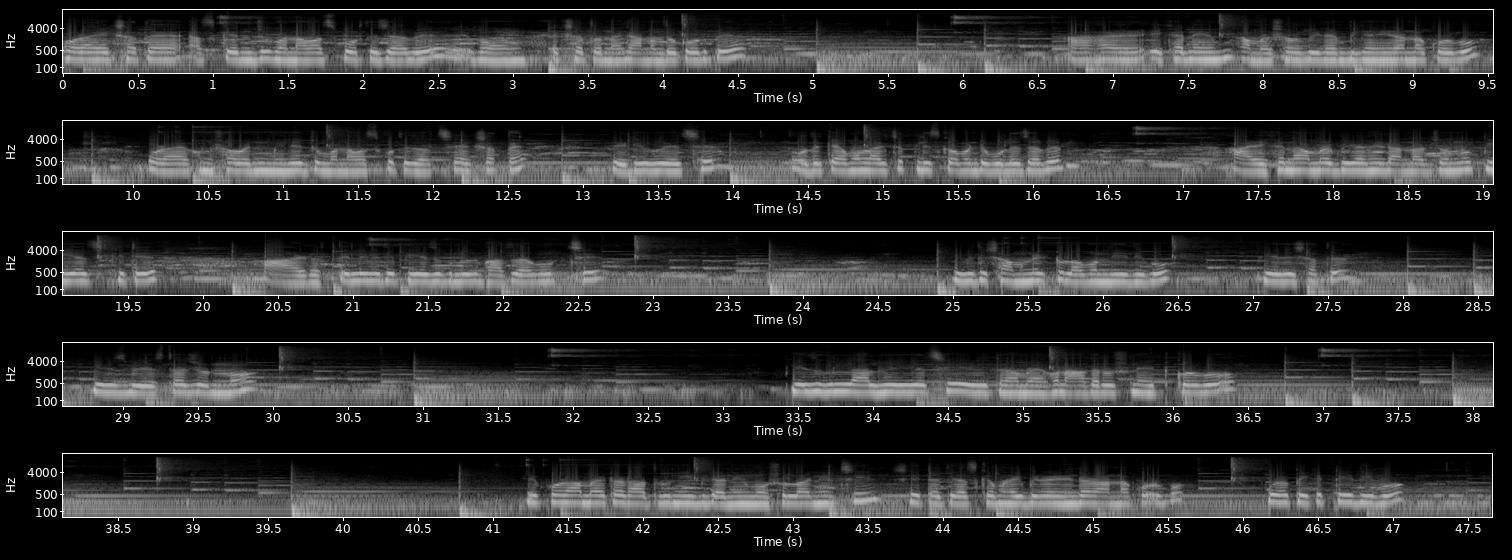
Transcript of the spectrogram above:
ওরা একসাথে আজকে জুমা নামাজ পড়তে যাবে এবং একসাথে ওনাকে আনন্দ করবে। আর এখানে আমরা সবাই বিরিয়ানি বিরিয়ানি রান্না করব। ওরা এখন সবাই মিলে জুমা নামাজ পড়তে যাচ্ছে একসাথে। রেডি হয়েছে। ওদের কেমন লাগছে প্লিজ কমেন্টে বলে যাবেন। আর এখানে আমরা বিরিয়ানি রান্নার জন্য পেঁয়াজ কেটে আর তেলের ভিতরে পেঁয়াজগুলো ভাজা করছে। এর ভিতরে সামান্য একটু লবণ দিয়ে দিব পেঁয়াজের সাথে। পেঁয়াজ বেরেস্তার জন্য। পেঁয়াজগুলো লাল হয়ে গেছে, এর ভিতরে আমরা এখন আদা রসুন এড করব। এরপর আমরা একটা রাঁধুনি বিরিয়ানির মশলা নিয়েছি সেটা দিয়ে আজকে আমরা এই বিরিয়ানিটা রান্না করব। পুরো প্যাকেটটাই দিব,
